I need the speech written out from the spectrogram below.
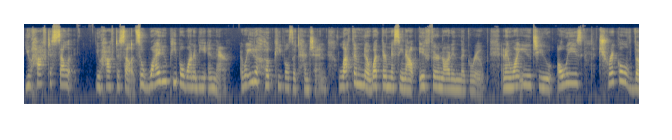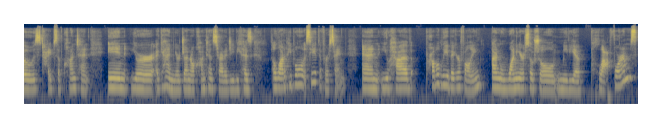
you have to sell it. You have to sell it. So, why do people want to be in there? I want you to hook people's attention. Let them know what they're missing out if they're not in the group. And I want you to always trickle those types of content in your, again, your general content strategy because a lot of people won't see it the first time. And you have probably a bigger following on one of your social media platforms.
